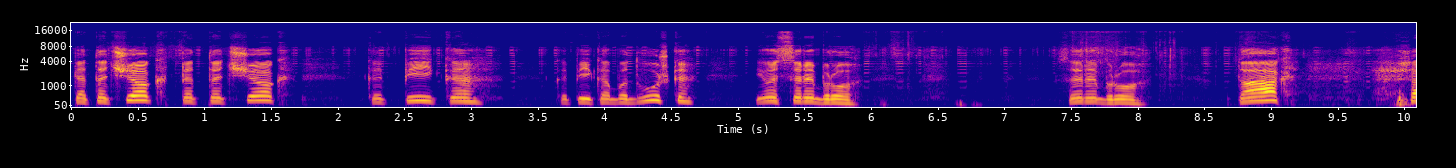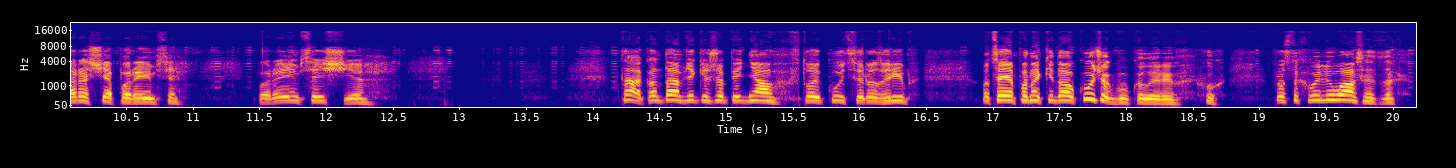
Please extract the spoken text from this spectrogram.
П'ятачок, п'ятачок, копійка, копійка або двушка. І ось серебро. Серебро. Так. Зараз ще пориємося. Пориємося ще. Так, он там тільки що підняв в той куці розгріб. Оце я понакидав кучок був, коли рив. Фух, просто хвилювався так.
